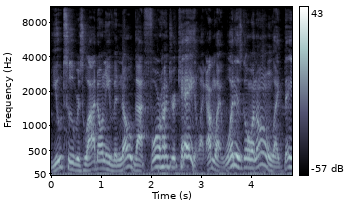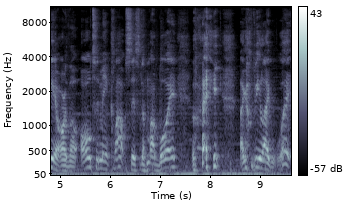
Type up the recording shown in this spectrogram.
YouTubers who I don't even know got 400k. Like I'm like, what is going on? Like they are the ultimate clout system, my boy. Like, like I'll be like, what?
